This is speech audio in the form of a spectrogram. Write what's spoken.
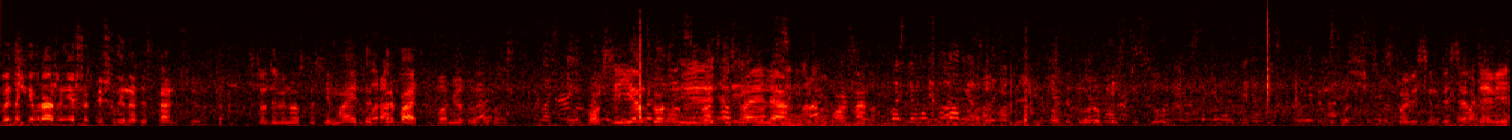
Ви таке враження, що пішли на дистанцію. 197. Маєте стрибати. Овсієнко і Ізраїлян. Можна. 189.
